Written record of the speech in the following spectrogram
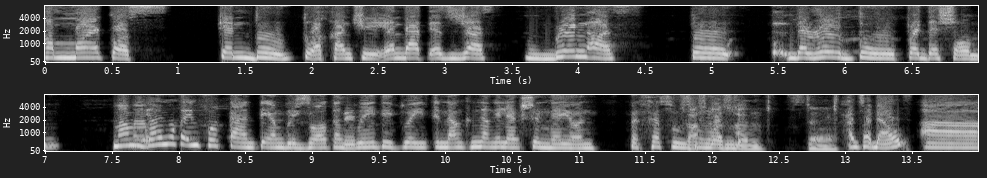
a Marcos can do to a country. And that is just bring us to the road to perdition. Ma'am, gaano ka-importante ang result ng 2020 ng, ng election ngayon sa Last susunod? question. Ano sa daw? Uh,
